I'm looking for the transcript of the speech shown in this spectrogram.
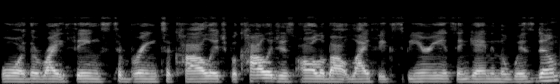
or the right things to bring to college. But college is all about life experience and gaining the wisdom.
